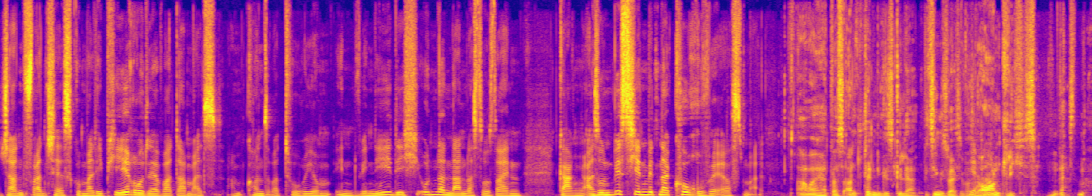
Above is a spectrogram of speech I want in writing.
Gianfrancesco Malipiero, der war damals am Konservatorium in Venedig und dann nahm das so seinen Gang. Also ein bisschen mit einer Kurve erstmal. Aber er hat was Anständiges gelernt, beziehungsweise was ja. Ordentliches erstmal.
